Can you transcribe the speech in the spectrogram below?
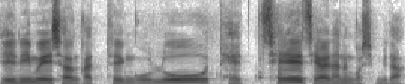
애니메이션 같은 걸로 대체 제한하는 것입니다.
